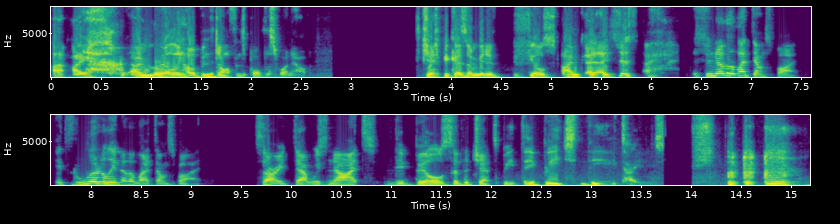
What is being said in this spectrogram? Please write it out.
I, I I'm really hoping the Dolphins pull this one out, just because I'm gonna feel I'm. It's just it's another letdown spot. It's literally another letdown spot. Sorry, that was not the Bills that the Jets beat. They beat the Titans.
